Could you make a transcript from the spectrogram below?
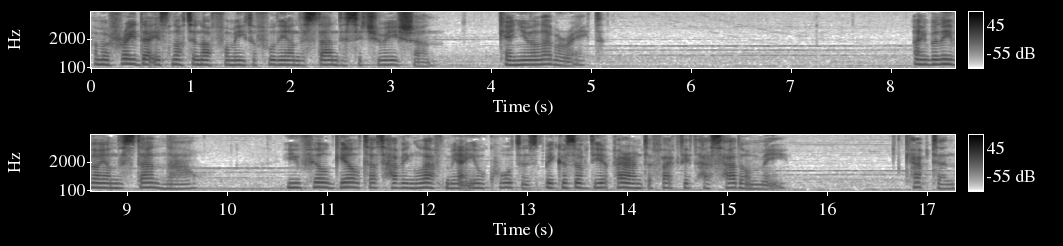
I'm afraid that is not enough for me to fully understand the situation. Can you elaborate? I believe I understand now. You feel guilt at having left me at your quarters because of the apparent effect it has had on me. Captain,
